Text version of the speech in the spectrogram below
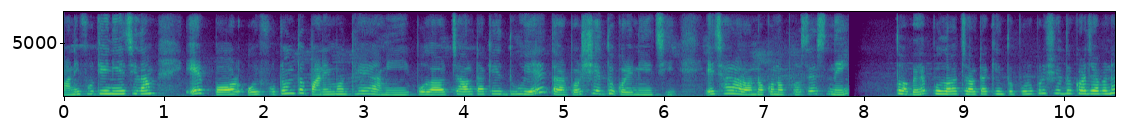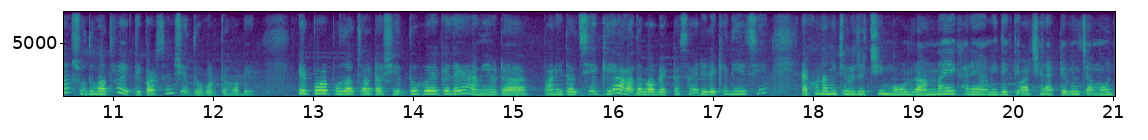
পানি ফুটিয়ে নিয়েছিলাম। এরপর ওই ফুটন্ত পানির মধ্যে আমি পোলাও চালটাকে ধুয়ে তারপর সেদ্ধ করে নিয়েছি। এছাড়া আর অন্য কোনো প্রসেস নেই। তবে পোলাও চালটা কিন্তু পুরোপুরি সেদ্ধ করা যাবে না, শুধুমাত্র এইটটি পার্সেন্ট সেদ্ধ করতে হবে। এরপর পোলাও চালটা সেদ্ধ হয়ে গেলে আমি ওটা পানিটা ছেঁকে আলাদাভাবে একটা সাইডে রেখে দিয়েছি। এখন আমি চলে যাচ্ছি মূল রান্নায়, এখানে আমি দেখতে পাচ্ছেন এক টেবিল চামচ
